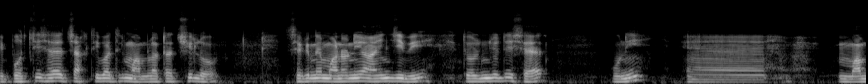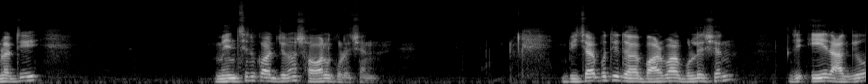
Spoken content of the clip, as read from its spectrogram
এই বত্রিশ হাজার চাকরি বাতিল মামলাটা ছিল, সেখানে মাননীয় আইনজীবী তরুণজ্যোতি স্যার, উনি মামলাটি মেনশন করার জন্য সওয়াল করেছেন। বিচারপতি দ্বয় বারবার বলেছেন যে এর আগেও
